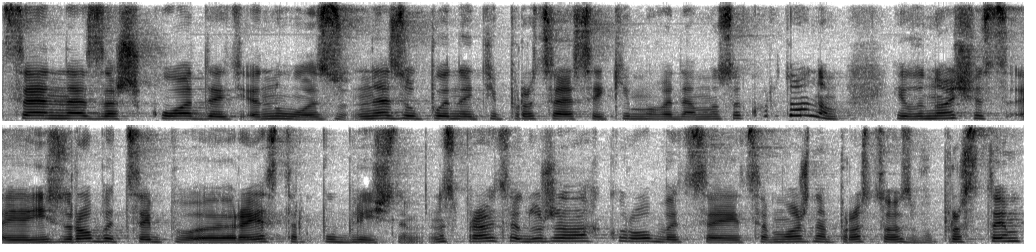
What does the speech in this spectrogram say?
це не зашкодить, ну не зупинить ті процеси, які ми ведемо за кордоном, і водночас е, і зробить цей реєстр публічним. Насправді це дуже легко робиться, і це можна просто з простим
